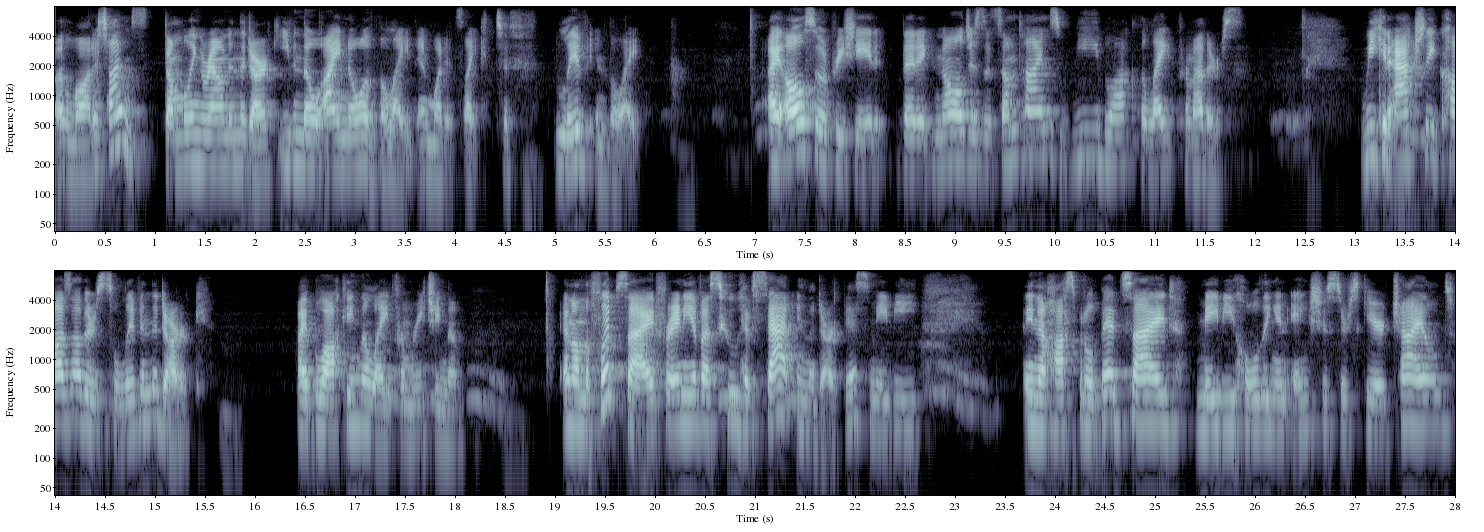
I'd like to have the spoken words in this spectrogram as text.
a lot of time stumbling around in the dark, even though I know of the light and what it's like to live in the light. I also appreciate that it acknowledges that sometimes we block the light from others. We can actually cause others to live in the dark by blocking the light from reaching them. And on the flip side, for any of us who have sat in the darkness, maybe in a hospital bedside, maybe holding an anxious or scared child,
